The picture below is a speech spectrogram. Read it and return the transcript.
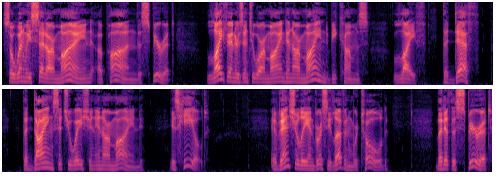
So when we set our mind upon the spirit, life enters into our mind and our mind becomes life. The death the dying situation in our mind is healed. Eventually, in verse 11, we're told that if the Spirit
